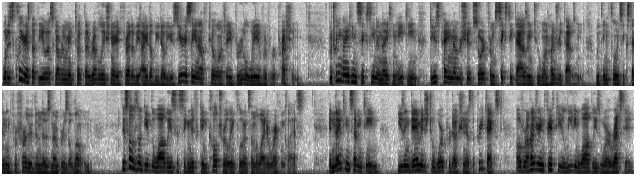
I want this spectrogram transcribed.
What is clear is that the US government took the revolutionary threat of the IWW seriously enough to launch a brutal wave of repression. Between 1916 and 1918, dues paying membership soared from 60,000 to 100,000, with influence extending for further than those numbers alone. This also gave the Wobblies a significant cultural influence on the wider working class. In 1917, Using damage to war production as the pretext, over 150 leading Wobblies were arrested,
